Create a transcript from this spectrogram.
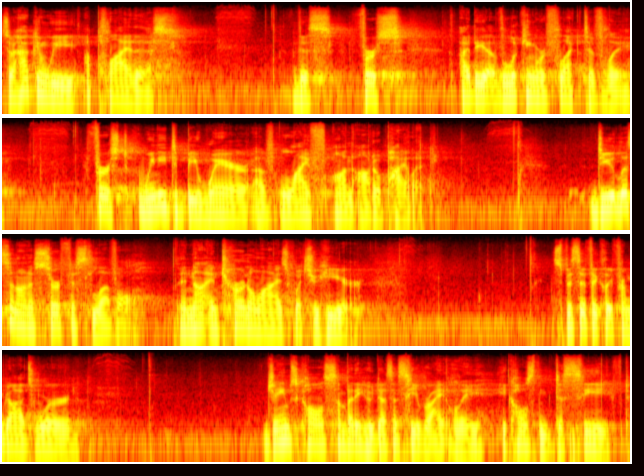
So, how can we apply this? This first idea of looking reflectively. First, we need to beware of life on autopilot. Do you listen on a surface level and not internalize what you hear? Specifically from God's Word. James calls somebody who doesn't see rightly, he calls them deceived.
